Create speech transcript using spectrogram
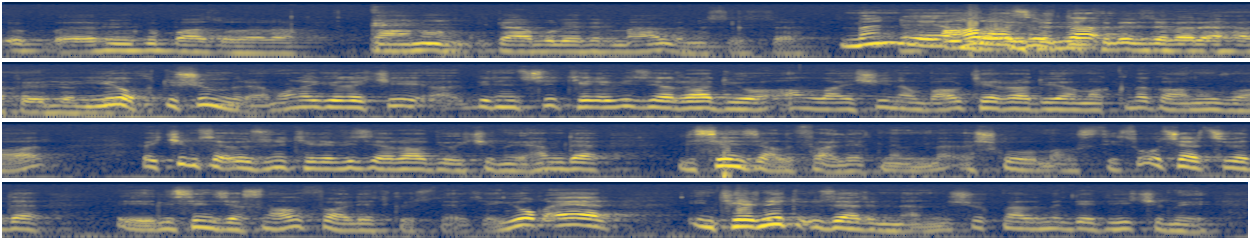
bir hüquqi baz olaraq qanun qəbul edilməlidirmi sizcə? Mən yəni, hal-hazırda internet televiziyaları əhatə edə bilər. Yox, düşünmürəm. Ona görə ki, birincisi televiziya, radio anlayışı ilə bağlı teleradioyam haqqında qanun var və kimsə özünü televiziya, radio kimi həm də lisenziyalı fəaliyyətlə məşğul olmaq istəyirsə, o çərçivədə e, lisenziyasını alıb fəaliyyət göstərəcək. Yox, əgər internet üzərindən Müşfiq müəllimin dediyi kimi e,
